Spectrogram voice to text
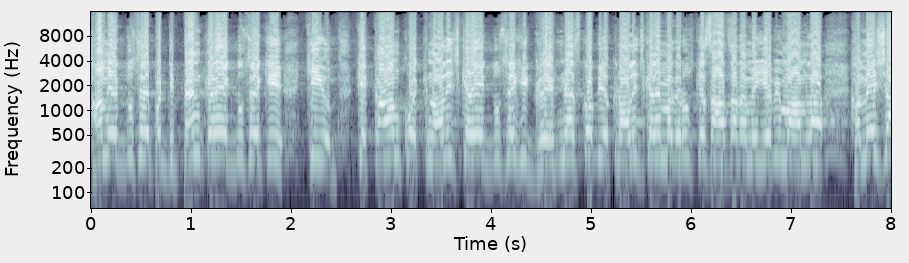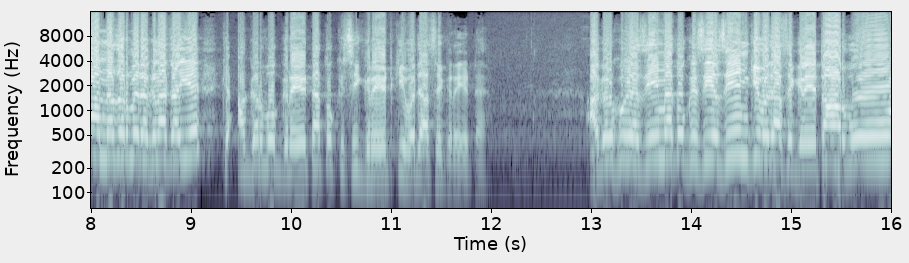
ہم ایک دوسرے پر ڈیپینڈ کریں، ایک دوسرے کی کی، کے کام کو اکنالج کریں، ایک دوسرے کی گریٹنس کو بھی اکنالج کریں، مگر اس کے ساتھ ساتھ ہمیں یہ بھی معاملہ ہمیشہ نظر میں رکھنا چاہیے کہ اگر وہ گریٹ ہے تو کسی گریٹ کی وجہ سے گریٹ ہے۔ اگر کوئی عظیم ہے تو کسی عظیم کی وجہ سے گریٹ ہے، اور وہ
